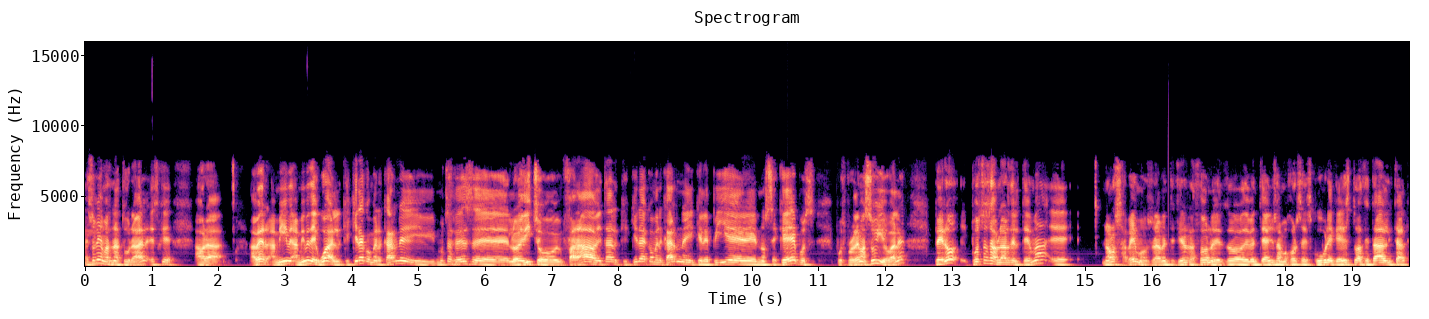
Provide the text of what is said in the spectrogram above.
¿A eso le llamas natural? Es que, ahora, a ver, a mí, a mí me da igual, que quiera comer carne y muchas veces eh, lo he dicho enfadado y tal, que quiera comer carne y que le pille no sé qué, pues, pues problema suyo, ¿vale? Pero puestos a hablar del tema, eh, no lo sabemos, realmente, tienes razón, dentro de 20 años a lo mejor se descubre que esto hace tal y tal.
